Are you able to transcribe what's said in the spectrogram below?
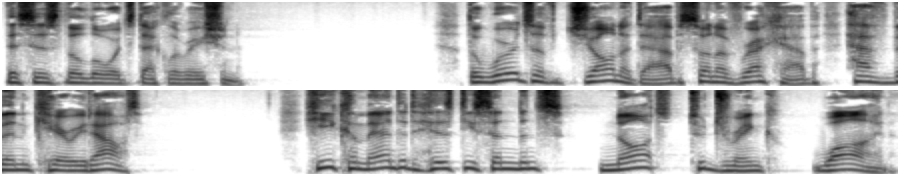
This is the Lord's declaration. The words of Jonadab, son of Rechab, have been carried out. He commanded his descendants not to drink wine,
